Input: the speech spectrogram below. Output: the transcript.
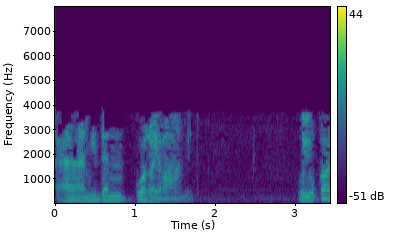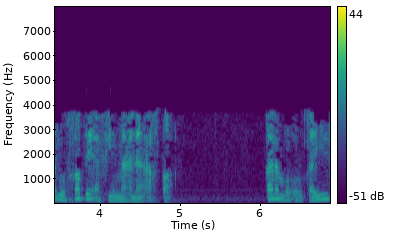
عامدا وغير عامد. ويقال خطئ في معنى أخطأ، قال امرؤ القيس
